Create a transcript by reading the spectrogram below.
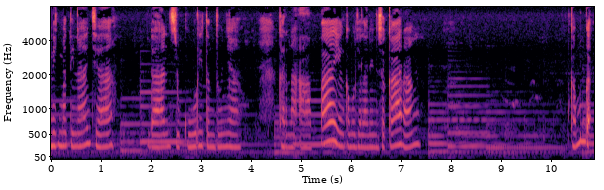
Nikmatin aja dan syukuri tentunya, karena apa yang kamu jalanin sekarang, kamu gak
